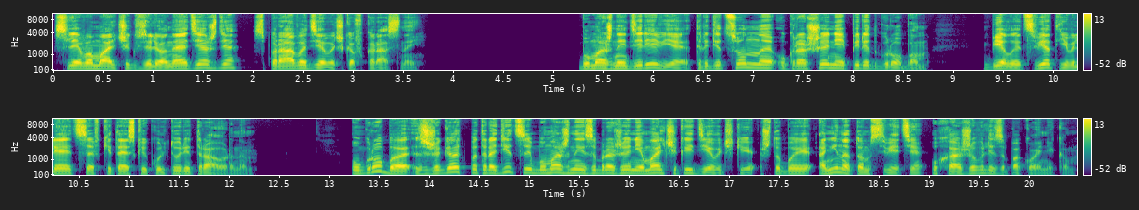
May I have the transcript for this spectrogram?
Слева мальчик в зеленой одежде, справа девочка в красной. Бумажные деревья – традиционное украшение перед гробом. Белый цвет является в китайской культуре траурным. У гроба сжигают по традиции бумажные изображения мальчика и девочки, чтобы они на том свете ухаживали за покойником.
